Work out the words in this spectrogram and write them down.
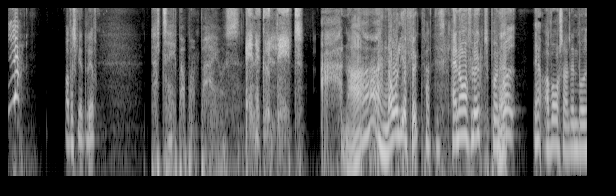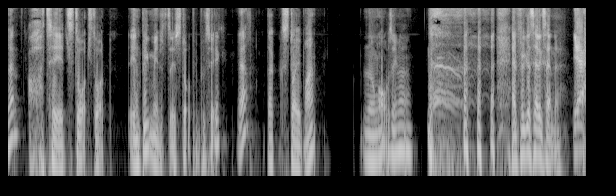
ja. Og hvad sker der derfra? Der taber Pompeius. Endegyldigt. Ah, nej, han når lige at flygte faktisk. Han når flygt på en Ja. båd. Ja. Og hvor så er den båd hen? Åh, oh, til et stort, stort, en by med et, et stort bibliotek. Ja. Der står i brand nogle år senere. han flygter til Alexander. Ja,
